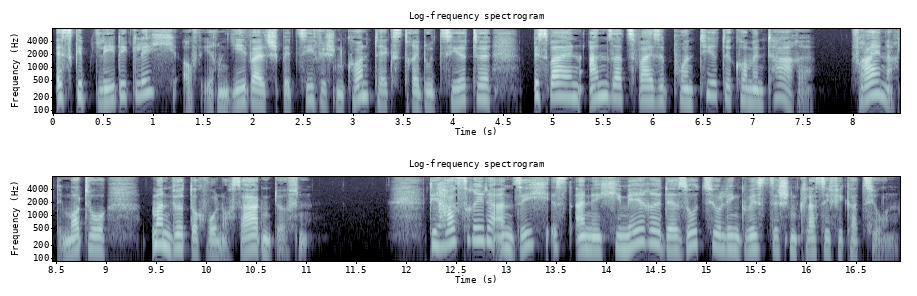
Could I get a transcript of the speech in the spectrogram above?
Es gibt lediglich, auf ihren jeweils spezifischen Kontext reduzierte, bisweilen ansatzweise pointierte Kommentare frei nach dem Motto Man wird doch wohl noch sagen dürfen. Die Hassrede an sich ist eine Chimäre der soziolinguistischen Klassifikation.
